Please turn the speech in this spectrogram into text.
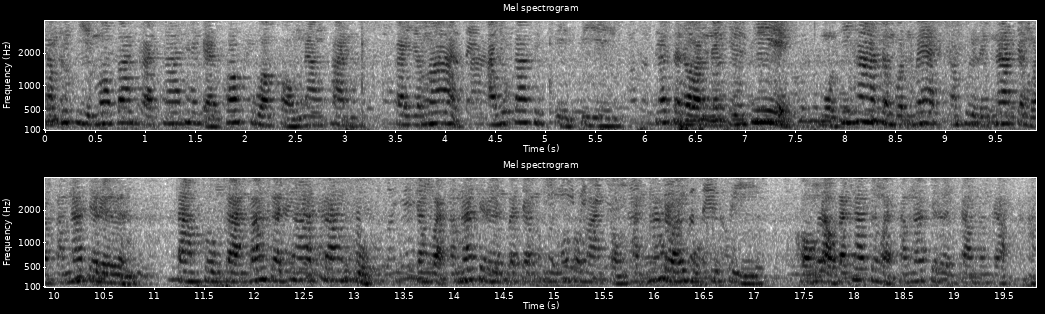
ทำพิธีมอบบ้านกาชาติให้แก่ครอบครัวของนางพันธ์ไกยมาศอายุ 94 ปีรัษฎรในพื้นที่หมู่ที่ 5 ตำบลแม่อำเภอลิมนาจังหวัดอำนาจเจริญ ตามโครงการบ้านกาชาติสร้างสุข จังหวัดอำนาจเจริญประจำปีงบประมาณ 2564 ของเหล่ากาชาติจังหวัดอำนาจเจริญตามลำดับค่ะ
